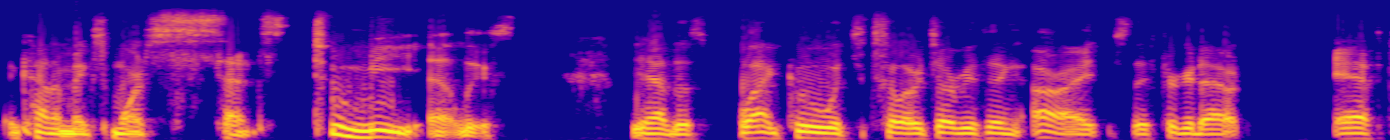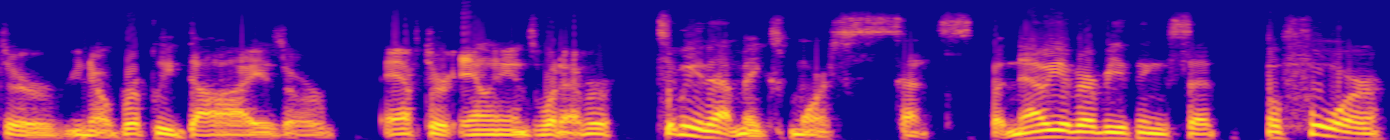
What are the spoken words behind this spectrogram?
It kind of makes more sense to me, at least. You have this black goo which accelerates everything. All right, so they figured out after you know Ripley dies or after aliens, whatever. To me, that makes more sense. But now you have everything set before,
